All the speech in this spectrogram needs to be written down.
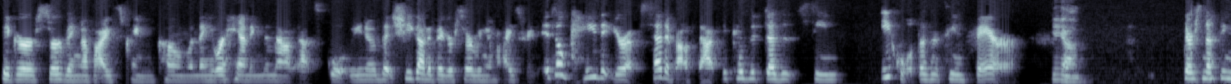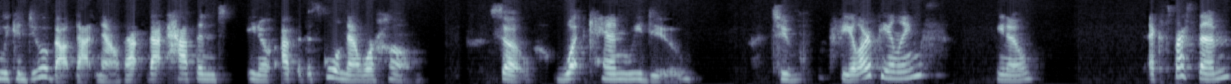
bigger serving of ice cream cone when they were handing them out at school, you know, that she got a bigger serving of ice cream. It's okay that you're upset about that because it doesn't seem equal, it doesn't seem fair. Yeah. There's nothing we can do about that now. That that happened, you know, up at the school. Now we're home. So, what can we do to feel our feelings, you know, express them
